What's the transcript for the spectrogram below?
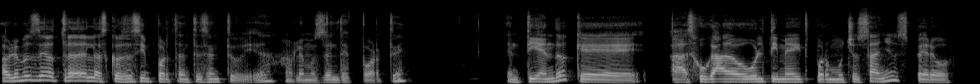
Hablemos de otra de las cosas importantes en tu vida. Hablemos del deporte. Entiendo que has jugado Ultimate por muchos años, pero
